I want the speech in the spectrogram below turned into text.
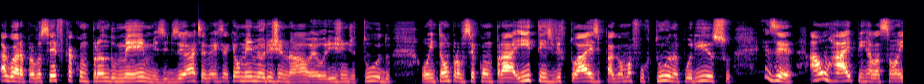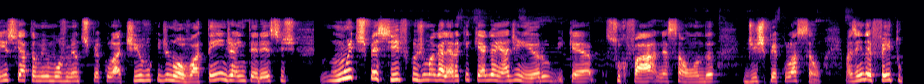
Agora, para você ficar comprando memes e dizer, ah, esse aqui é o meme original, é a origem de tudo, ou então para você comprar itens virtuais e pagar uma fortuna por isso, Quer dizer, há um hype em relação a isso e há também um movimento especulativo que, de novo, atende a interesses muito específicos de uma galera que quer ganhar dinheiro e quer surfar nessa onda de especulação. Mas em defeito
